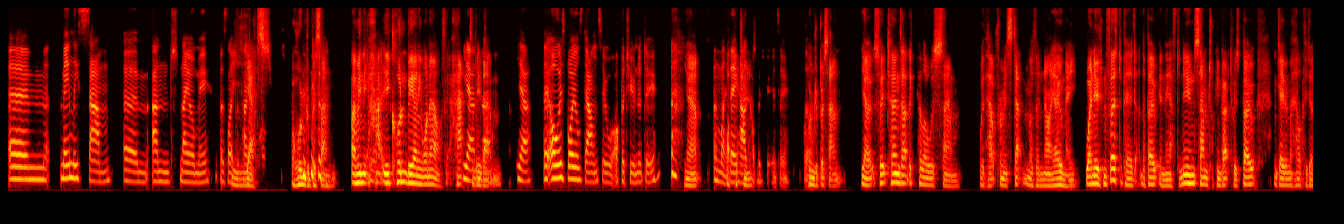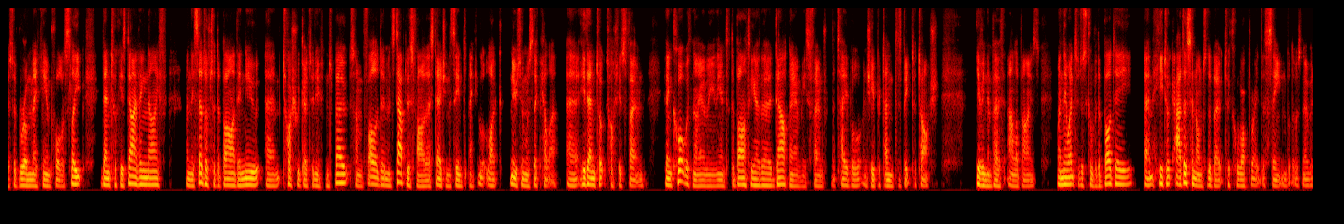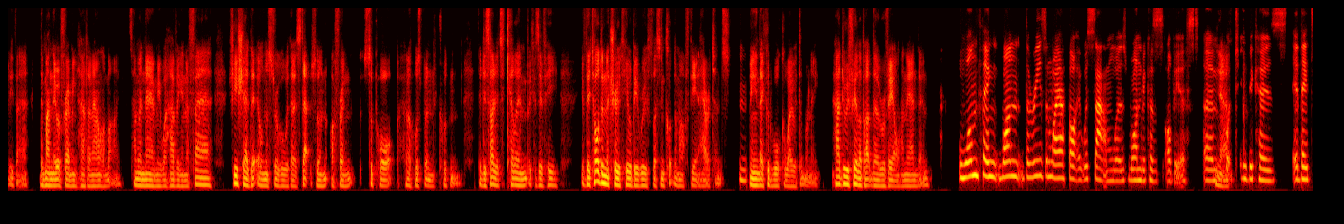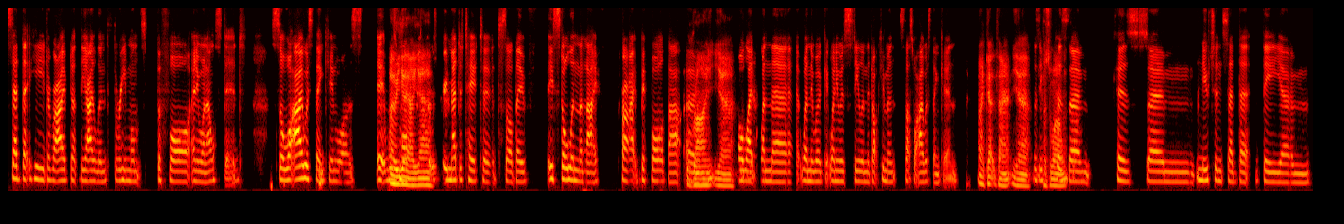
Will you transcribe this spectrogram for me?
Um, mainly Sam, um, and Naomi as like the yes, hundred percent. I mean, it, ha- it couldn't be anyone else. It had Yeah, to be no. them. Yeah, it always boils down to opportunity, Yeah, and like they had Opportunity. opportunity. so. hundred percent. Yeah. So it turns out the killer was Sam, with help from his stepmother Naomi. When Newton first appeared at the boat in the afternoon, Sam took him back to his boat and gave him a healthy dose of rum, making him fall asleep. He then took his diving knife. When they set off to the bar, they knew um, Tosh would go to Newton's boat. Sam followed him and stabbed his father, staging the scene to make it look like Newton was the killer. Uh, he then took Tosh's phone. He then caught with Naomi and they entered the bar together, dialed Naomi's phone from the table, and she pretended to speak to Tosh, giving them both alibis. When they went to discover the body, um, he took Addison onto the boat to corroborate the scene, but there was nobody there. The man they were framing had an alibi. Sam and Naomi were having an affair. She shared the illness struggle with her stepson, offering support her husband couldn't. They decided to kill him because if he if they told him the truth, he would be ruthless and cut them off the inheritance, Mm. meaning they could walk away with the money. How do we feel about the reveal and the ending? One thing, one, the reason why I thought it was Sam was one because obvious, um, Yeah. but two because they'd said that he'd arrived at the island three months before anyone else did. So what I was thinking was it was Oh yeah, yeah. it was premeditated. So they've he's stolen the knife right before that, um, right, yeah. or like when they when they were when he was stealing the documents. That's what I was thinking. I get that, yeah, Because as well. because um because um Newton said that the um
